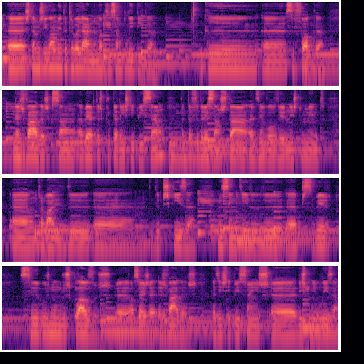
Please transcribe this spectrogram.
Uh, estamos igualmente a trabalhar numa posição política que uh, se foca nas vagas que são abertas por cada instituição. Portanto, a Federação está a desenvolver neste momento uh, um trabalho de, de pesquisa no sentido de perceber se os números clausos, uh, ou seja, as vagas que as instituições uh, disponibilizam,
